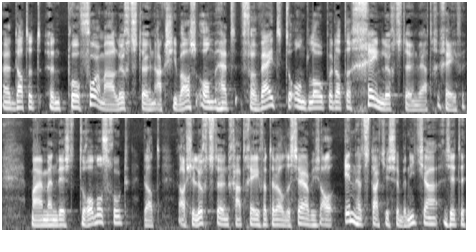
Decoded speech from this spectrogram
uh, dat het een proforma luchtsteunactie was... om het verwijt te ontlopen dat er geen luchtsteun werd gegeven. Maar men wist drommels goed dat als je luchtsteun gaat geven... terwijl de Serviërs al in het stadje Srebrenica zitten...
